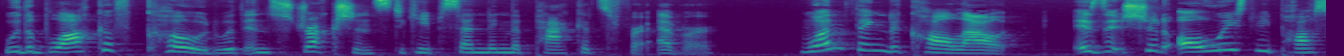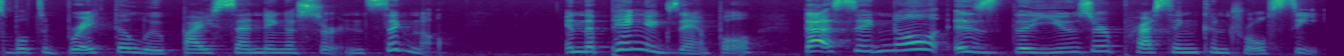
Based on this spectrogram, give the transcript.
with a block of code with instructions to keep sending the packets forever. One thing to call out is it should always be possible to break the loop by sending a certain signal. In the ping example, that signal is the user pressing Ctrl C.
